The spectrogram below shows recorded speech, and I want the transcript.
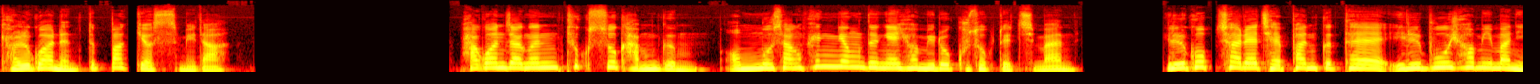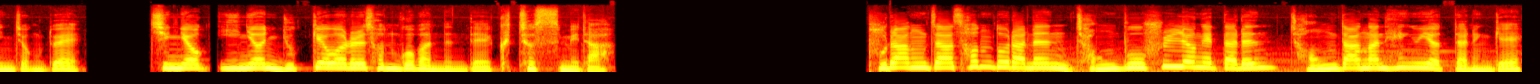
결과는 뜻밖이었습니다. 박 원장은 특수 감금, 업무상 횡령 등의 혐의로 구속됐지만 7차례 재판 끝에 일부 혐의만 인정돼 징역 2년 6개월을 선고받는데 그쳤습니다. 불황자 선도라는 정부 훈령에 따른 정당한 행위였다는 게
